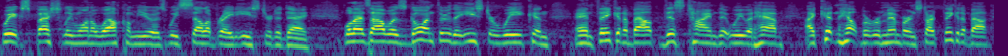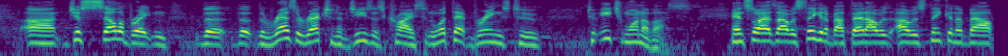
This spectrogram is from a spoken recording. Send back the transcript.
we especially want to welcome you as we celebrate Easter today. Well, as I was going through the Easter week and, and thinking about this time that we would have, I couldn't help but remember and start thinking about uh, just celebrating the, the, the resurrection of Jesus Christ and what that brings to, to each one of us. And so, as I was thinking about that, I was, I was thinking about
